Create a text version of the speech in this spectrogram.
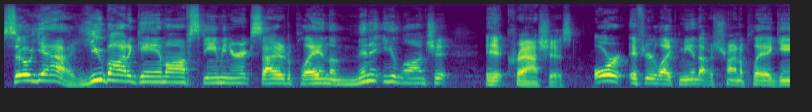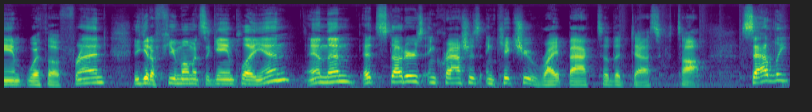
So yeah, you bought a game off Steam and you're excited to play, and the minute you launch it, it crashes. Or if you're like me that was trying to play a game with a friend, you get a few moments of gameplay in, and then it stutters and crashes and kicks you right back to the desktop. Sadly,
